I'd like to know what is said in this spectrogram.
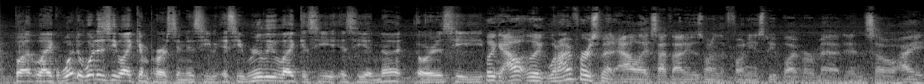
but like, what what is he like in person? Is he is he really like is he is he a nut or is he Like, Al- like when I first met Alex, I thought he was one of the funniest people I've ever met, and so I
